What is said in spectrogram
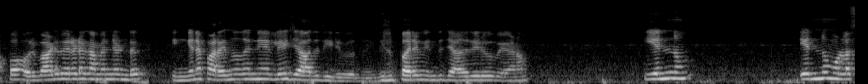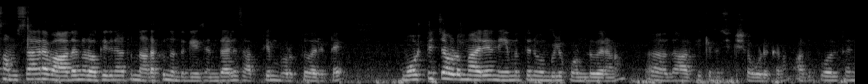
അപ്പോൾ ഒരുപാട് പേരുടെ കമന്റ് ഉണ്ട്. ഇങ്ങനെ പറയുന്നത് തന്നെയല്ലേ ജാതി തിരിവ് എന്ന്. ഇതിൽ പരം എന്ത് ജാതി തിരിവ് വേണം? എന്നും എന്നുമുള്ള സംസാരവാദങ്ങളൊക്കെ ഇതിനകത്ത് നടക്കുന്നുണ്ട് കേസ് എന്തായാലും സത്യം പുറത്തു വരട്ടെ. മോഷ്ടിച്ചവളുമാരെ നിയമത്തിന് മുമ്പിൽ കൊണ്ടുവരണം. അർഹിക്കുന്ന ശിക്ഷ കൊടുക്കണം. അതുപോലെ തന്നെ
